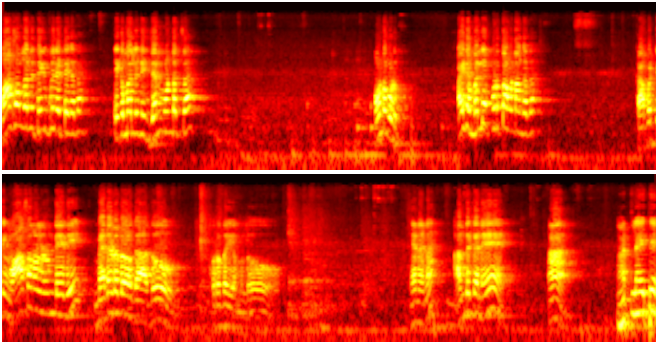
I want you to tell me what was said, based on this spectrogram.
వాసనలన్నీ తెగిపోయినట్టే కదా? ఇక మళ్ళీ నీకు జన్మ ఉండొచ్చా? ఉండకూడదు. అయితే మళ్ళీ పుడతా ఉన్నాం కదా? కాబట్టి వాసనలు ఉండేది మెదడులో కాదు హృదయంలో. ఏనైనా అందుకనే ఆ అట్లయితే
